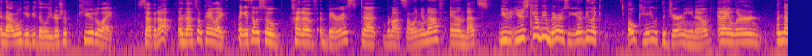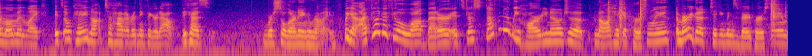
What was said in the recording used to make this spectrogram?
and that will give you the leadership cue to like step it up. And that's okay like i guess i was so kind of embarrassed that we're not selling enough and that's you you just can't be embarrassed. You gotta be like okay with the journey you know? And i learned in that moment like it's okay not to have everything figured out because we're still learning and growing. But yeah, I feel like I feel a lot better. It's just definitely hard, you know, to not take it personally. I'm very good at taking things very personally,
